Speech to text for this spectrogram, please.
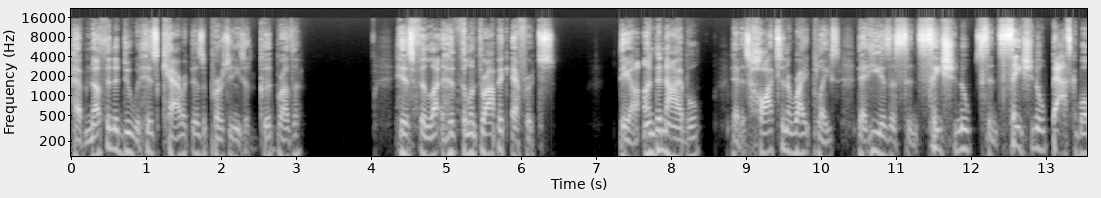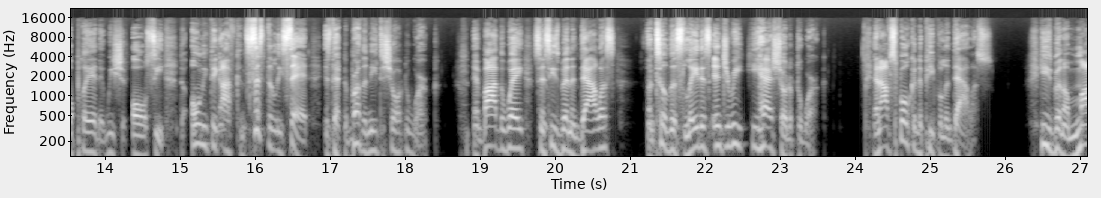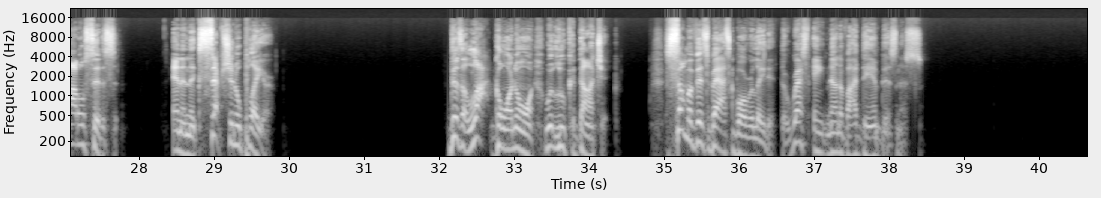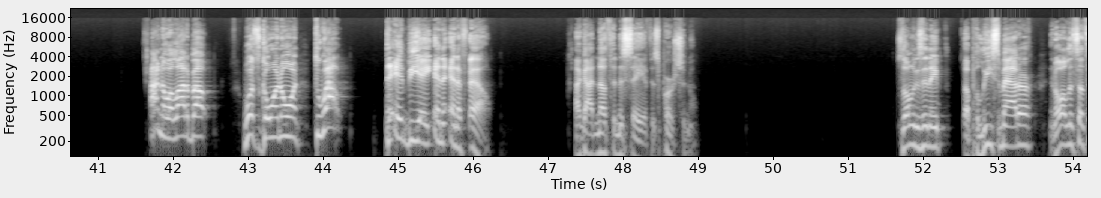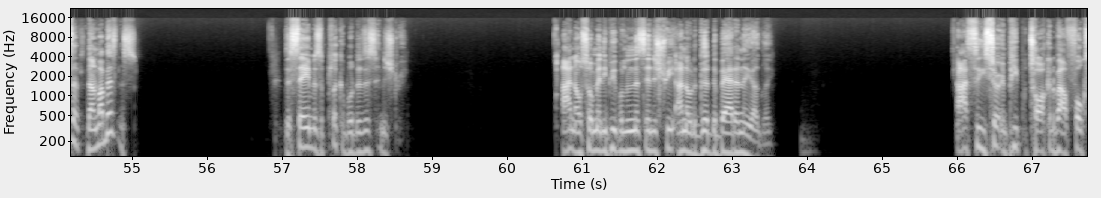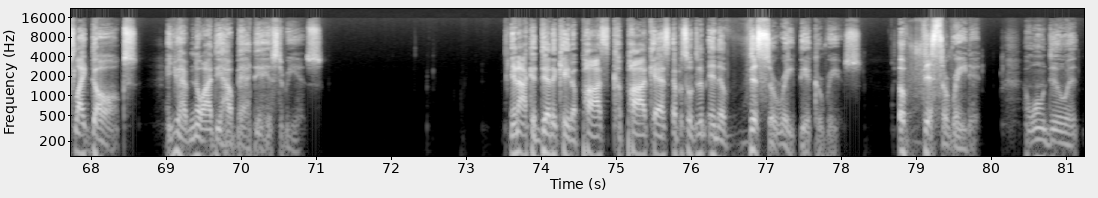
have nothing to do with his character as a person. He's a good brother. His, phila- his philanthropic efforts, they are undeniable that his heart's in the right place, that he is a sensational, sensational basketball player that we should all see. The only thing I've consistently said is that the brother needs to show up to work. And by the way, since he's been in Dallas until this latest injury, he has showed up to work. And I've spoken to people in Dallas. He's been a model citizen and an exceptional player. There's a lot going on with Luka Doncic. Some of it's basketball related. The rest ain't none of our damn business. I know a lot about what's going on throughout the NBA and the NFL. I got nothing to say if it's personal. As long as it ain't a police matter and all this other stuff, it's none of my business. The same is applicable to this industry. I know so many people in this industry. I know the good, the bad, and the ugly. I see certain people talking about folks like dogs, and you have no idea how bad their history is and I could dedicate a pos- podcast episode to them and eviscerate their careers. Eviscerate it. I won't do it.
